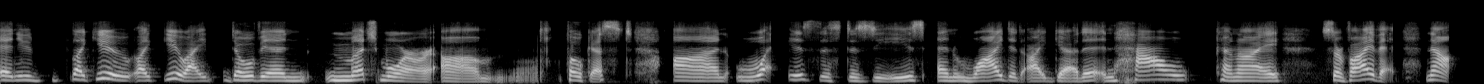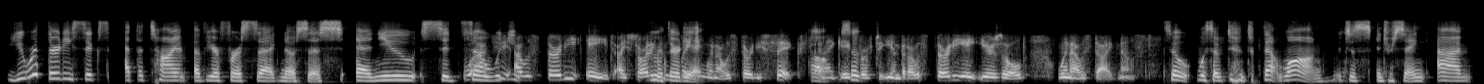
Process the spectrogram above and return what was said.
and you like you like you i dove in much more um, focused on what is this disease and why did I get it and how can I survive it. Now, you were 36 at the time of your first diagnosis, and you said well, so. Actually, you, I was 38. I started complaining when I was 36, oh, and I gave so, birth to Ian. But I was 38 years old when I was diagnosed. So, so it took that long, which is interesting. Um,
